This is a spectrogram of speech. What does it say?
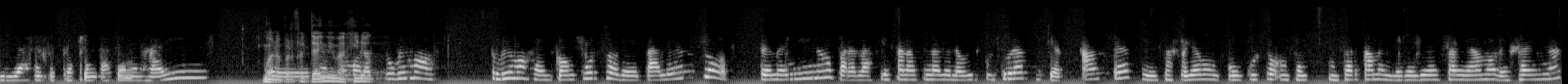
y hacen sus presentaciones ahí. Bueno, perfecto, ahí me eh, imagino. tuvimos, tuvimos el concurso de talentos femenino para la Fiesta Nacional de la Ovicultura, porque antes se desarrollaba un concurso, un, certamen de belleza, digamos, de reinas,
